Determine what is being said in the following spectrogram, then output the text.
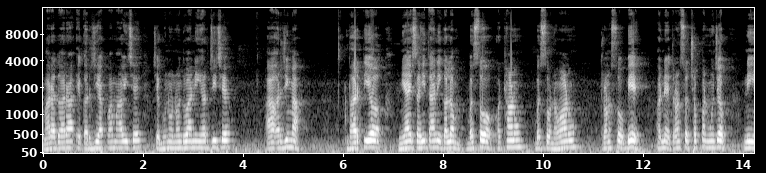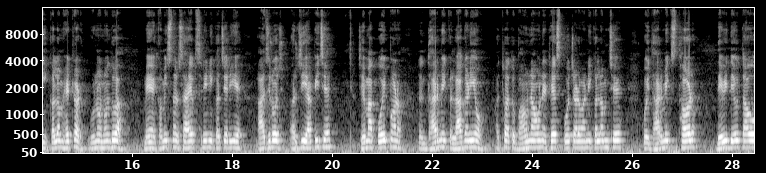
મારા દ્વારા એક અરજી આપવામાં આવી છે, જે ગુનો નોંધવાની અરજી છે. આ અરજીમાં ભારતીય ન્યાય સંહિતાની કલમ બસો અઠ્ઠાણું, બસો નવ્વાણું, ત્રણસો બે અને ત્રણસો છપ્પન મુજબની કલમ હેઠળ ગુનો નોંધવા મેં કમિશનર સાહેબશ્રીની કચેરીએ આજરોજ અરજી આપી છે, જેમાં કોઈ પણ ધાર્મિક લાગણીઓ અથવા તો ભાવનાઓને ઠેસ પહોંચાડવાની કલમ છે. કોઈ ધાર્મિક સ્થળ, દેવી દેવતાઓ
